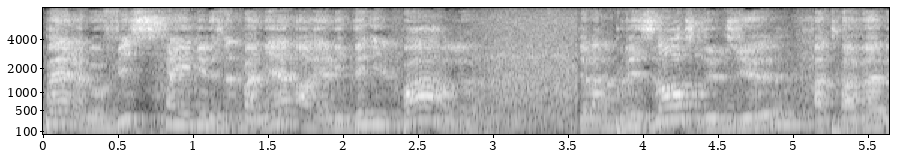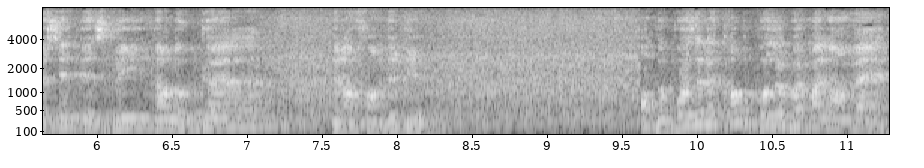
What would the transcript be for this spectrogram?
Père et le Fils, quand il dit de cette manière, en réalité, il parle de la présence de Dieu à travers le Saint-Esprit dans le cœur de l'enfant de Dieu. On peut poser le, on peut poser le problème à l'envers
